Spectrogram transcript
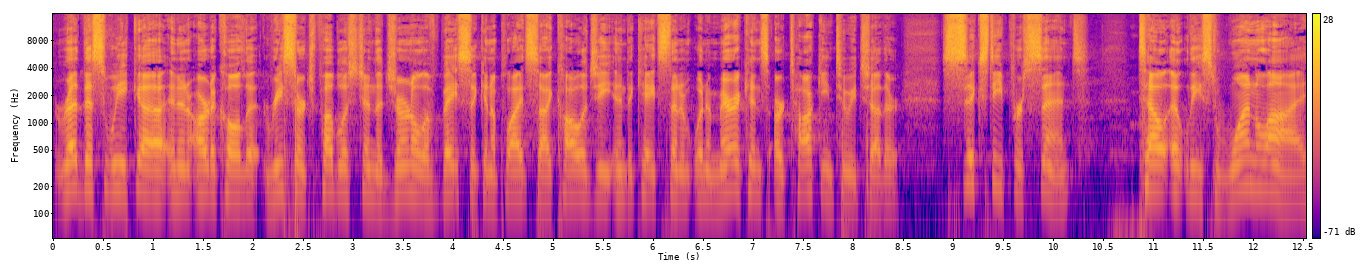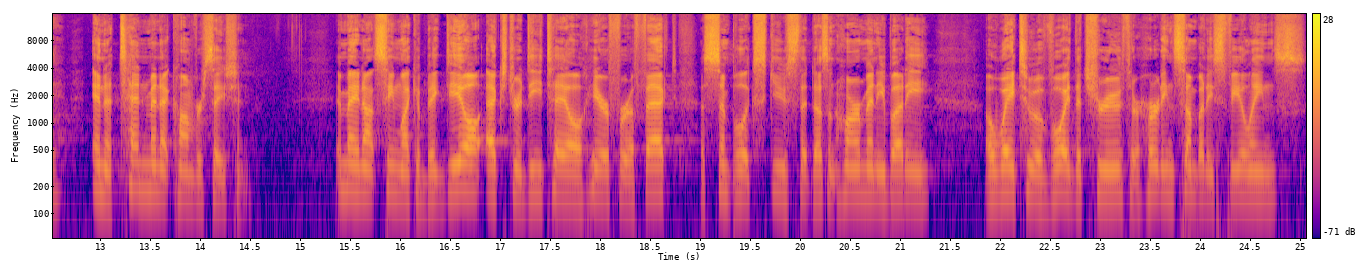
read this week uh, in an article that research published in the Journal of Basic and Applied Psychology indicates that when Americans are talking to each other, 60% tell at least one lie in a 10 minute conversation. It may not seem like a big deal, extra detail here for effect, a simple excuse that doesn't harm anybody, a way to avoid the truth or hurting somebody's feelings.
